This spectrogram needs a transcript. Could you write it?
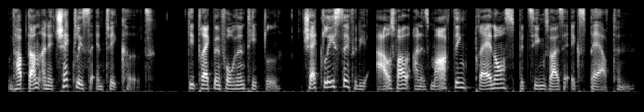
und habe dann eine Checkliste entwickelt. Die trägt den folgenden Titel. Checkliste für die Auswahl eines Marketing-Trainers bzw. Experten.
